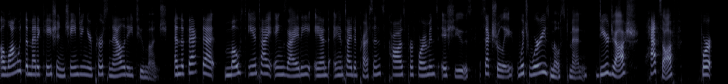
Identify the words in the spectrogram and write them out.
along with the medication changing your personality too much, and the fact that most anti anxiety and antidepressants cause performance issues sexually, which worries most men. Dear Josh, hats off for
